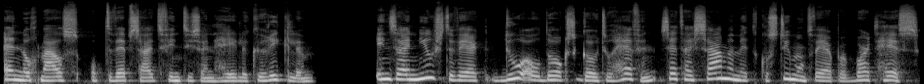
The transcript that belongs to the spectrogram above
En nogmaals, op de website vindt u zijn hele curriculum. In zijn nieuwste werk Do All Dogs Go to Heaven zet hij samen met kostuumontwerper Bart Hess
